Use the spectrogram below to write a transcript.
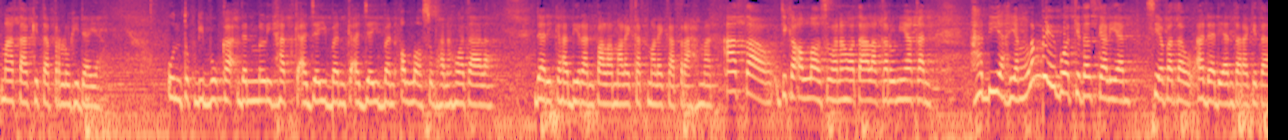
mata kita perlu hidayah untuk dibuka dan melihat keajaiban-keajaiban Allah Subhanahu wa taala. dari kehadiran para malaikat-malaikat rahmat atau jika Allah Subhanahu wa taala karuniakan hadiah yang lebih buat kita sekalian. Siapa tahu ada di antara kita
